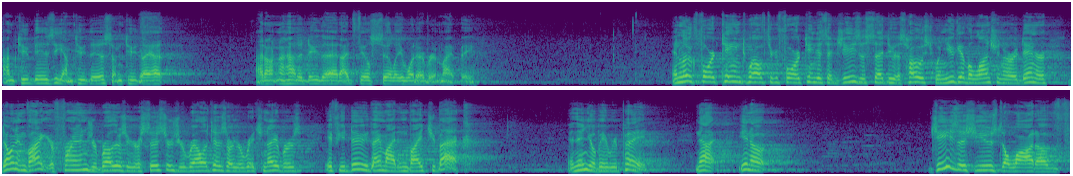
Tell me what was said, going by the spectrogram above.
I'm too busy, I'm too this, I'm too that. I don't know how to do that. I'd feel silly, whatever it might be. In Luke 14, 12 through 14, it said, Jesus said to his host, When you give a luncheon or a dinner, don't invite your friends, your brothers or your sisters, your relatives, or your rich neighbors. If you do, they might invite you back. And then you'll be repaid. Now, you know, Jesus used a lot of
